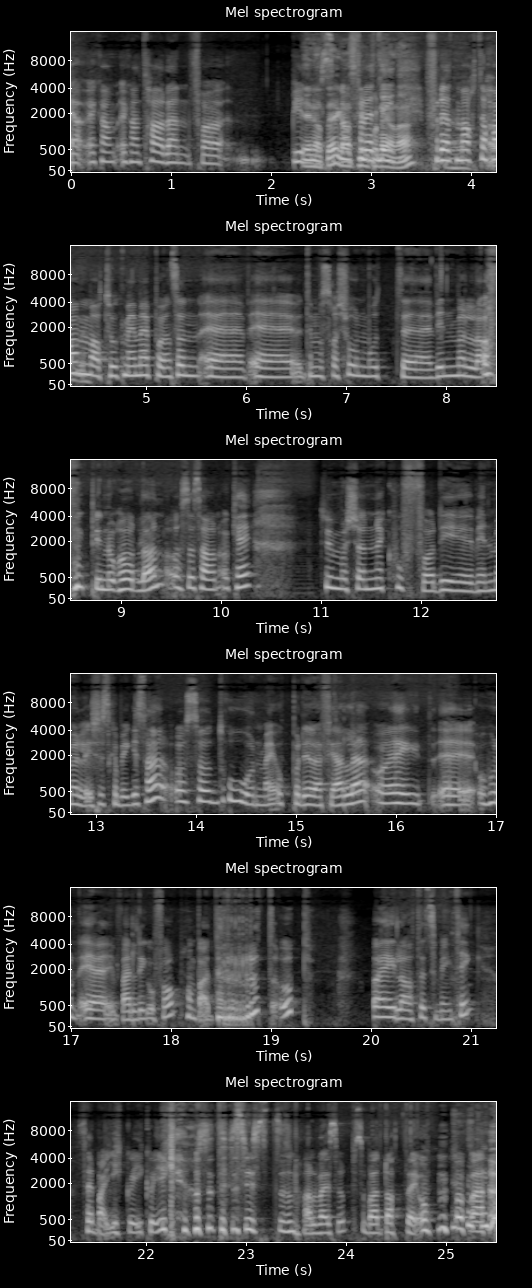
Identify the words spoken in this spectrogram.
Ja, jeg kan, jeg kan ta den fra at det er ganske imponerende. Fordi at Marte Hammer tok meg med på en sånn eh, eh demonstrasjon mot eh, vindmøller oppe i Nordhordland. Og så sa hun OK, du må skjønne hvorfor de vindmøllene ikke skal bygges her. Og så dro hun meg opp på det der fjellet, og, jeg, eh, og hun er i veldig god form. Hun bare drrrt opp, og jeg latet som ingenting. Så jeg bare gikk og gikk og gikk, og så til sist sånn halvveis opp så bare datt jeg om. Og, bare,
